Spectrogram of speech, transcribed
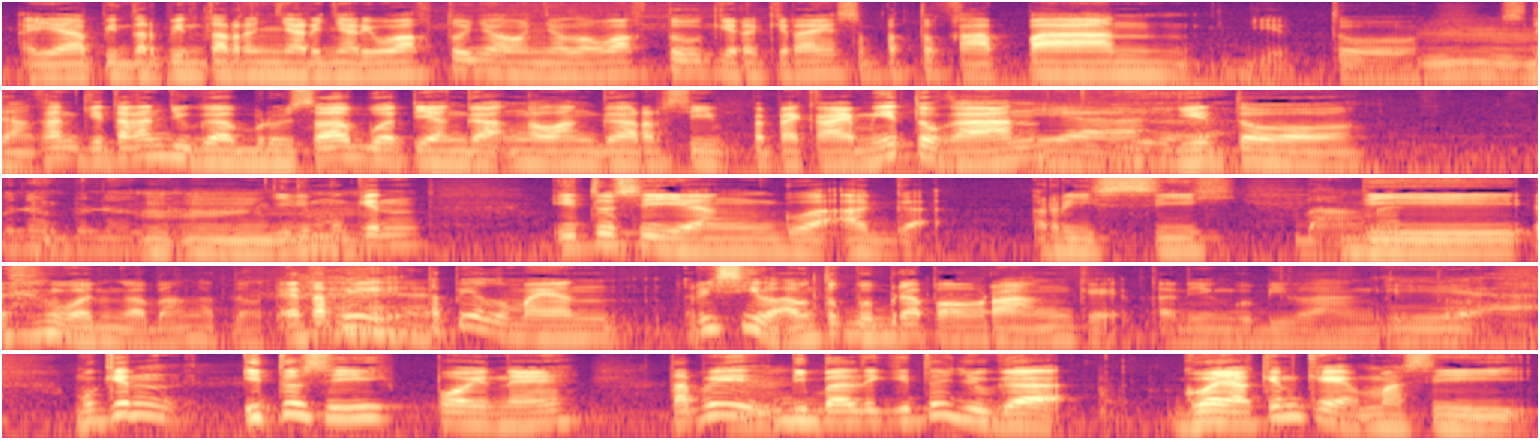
ya pintar-pintar nyari-nyari waktu nyolong-nyolong waktu kira-kira yang sempet tuh kapan gitu. Sedangkan kita kan juga berusaha buat yang nggak ngelanggar si ppkm itu kan Iya. gitu. Bener-bener Mm-mm. jadi mungkin itu sih yang gua agak risih Banget. di waduh nggak banget dong eh tapi tapi lumayan risih lah untuk beberapa orang kayak tadi yang gue bilang gitu Iya. mungkin itu sih poinnya tapi di balik itu juga gue yakin kayak masih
